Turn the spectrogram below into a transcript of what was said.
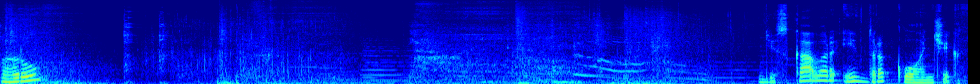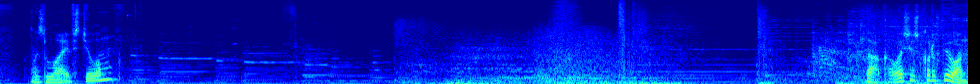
гру. Discover і дракончик з лайфстілом. Так, а ось і скорпіон.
